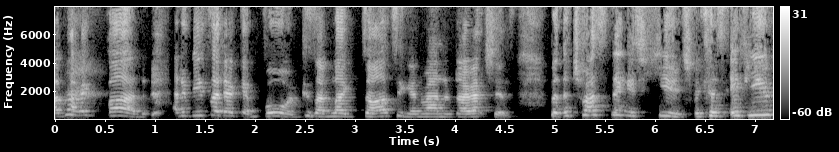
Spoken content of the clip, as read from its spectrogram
I'm having fun. And it means I don't get bored because I'm like darting in random directions. But the trust thing is huge because if you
